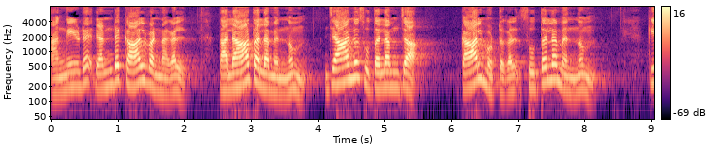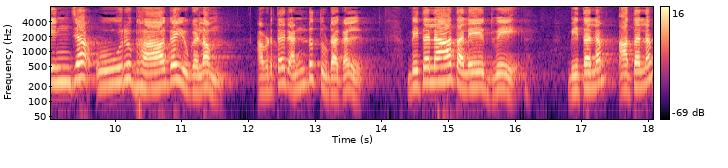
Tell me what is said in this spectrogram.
അങ്ങയുടെ രണ്ട് കാൽവണ്ണകൾ തലാതലമെന്നും ജാനു സുതലം ച കാൽമുട്ടുകൾ സുതലമെന്നും കിഞ്ച ഊരുഭാഗയുഗളം അവിടുത്തെ രണ്ട് തുടകൾ വിതലാതലേ ദ്വേ. വിതലം അതലം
